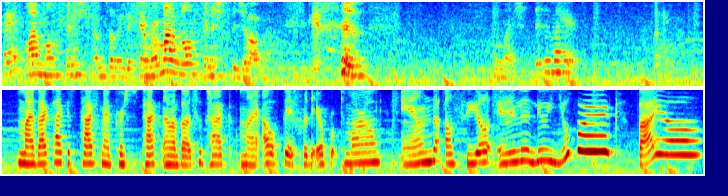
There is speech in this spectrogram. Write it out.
Okay, my mom finished, I'm telling the camera, my mom finished the job because it's too much. This is my hair. Okay. My backpack is packed, my purse is packed, I'm about to pack my outfit for the airport tomorrow. And I'll see y'all in New York. Bye y'all.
